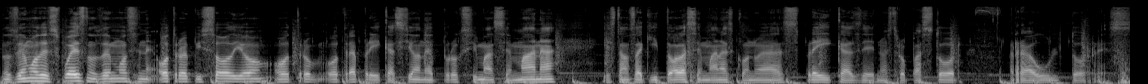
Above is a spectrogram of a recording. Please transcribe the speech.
nos vemos después. Nos vemos en otro episodio, otro, otra predicación la próxima semana. Y estamos aquí todas las semanas con nuevas predicas de nuestro pastor Raúl Torres.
